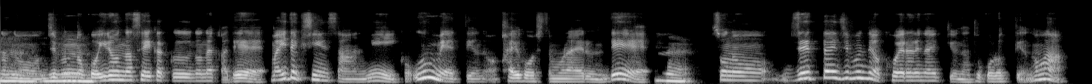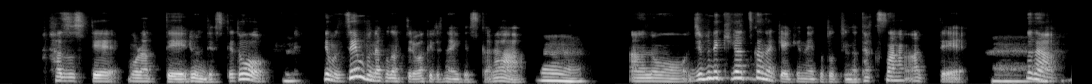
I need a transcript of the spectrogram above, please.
ああの、自分のこういろんな性格の中で、まあ、井崎慎さんにこう運命っていうのは解放してもらえるんで、うん。その、絶対自分では超えられないっていうようなところっていうのは、外してもらってるんですけどうん、でも全部なくなってるわけじゃないですから、うん。あの、自分で気がつかなきゃいけないことっていうのはたくさんあって、ただ、うん、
